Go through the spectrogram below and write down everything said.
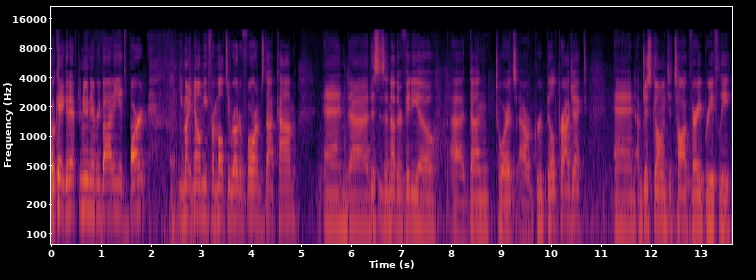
Okay, good afternoon, everybody. It's Bart. You might know me from multirotorforums.com, and uh, this is another video uh, done towards our group build project. And I'm just going to talk very briefly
